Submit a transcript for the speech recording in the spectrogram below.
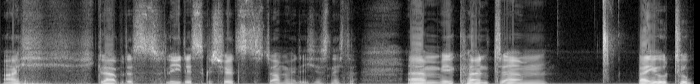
Ah, ich, ich glaube, das Lied ist geschützt, damit ich es nicht... Ähm, ihr könnt ähm, bei YouTube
